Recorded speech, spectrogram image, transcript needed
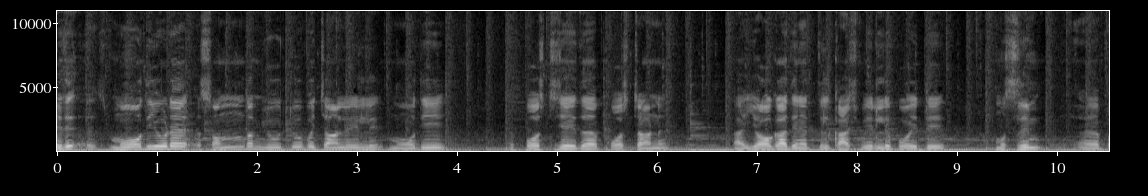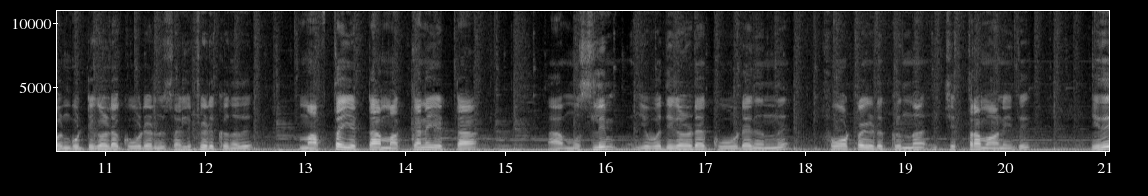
ഇത് മോദിയുടെ സ്വന്തം യൂട്യൂബ് ചാനലിൽ മോദി പോസ്റ്റ് ചെയ്ത പോസ്റ്റാണ്. യോഗാ ദിനത്തിൽ കാശ്മീരിൽ പോയിട്ട് മുസ്ലിം പെൺകുട്ടികളുടെ കൂടെ ഇരുന്ന് സെൽഫി എടുക്കുന്നത്. മഫ്തയിട്ട മക്കനയിട്ട മുസ്ലിം യുവതികളുടെ കൂടെ നിന്ന് ഫോട്ടോ എടുക്കുന്ന ചിത്രമാണിത്. ഇത്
